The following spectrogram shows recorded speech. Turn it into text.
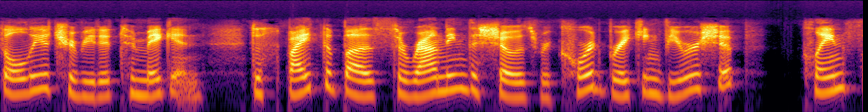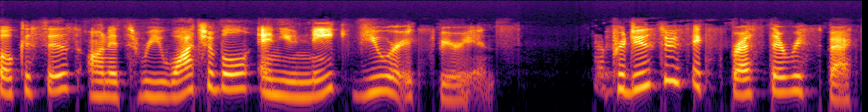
solely attributed to Meghan, despite the buzz surrounding the show's record breaking viewership. Klein focuses on its rewatchable and unique viewer experience. The producers expressed their respect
